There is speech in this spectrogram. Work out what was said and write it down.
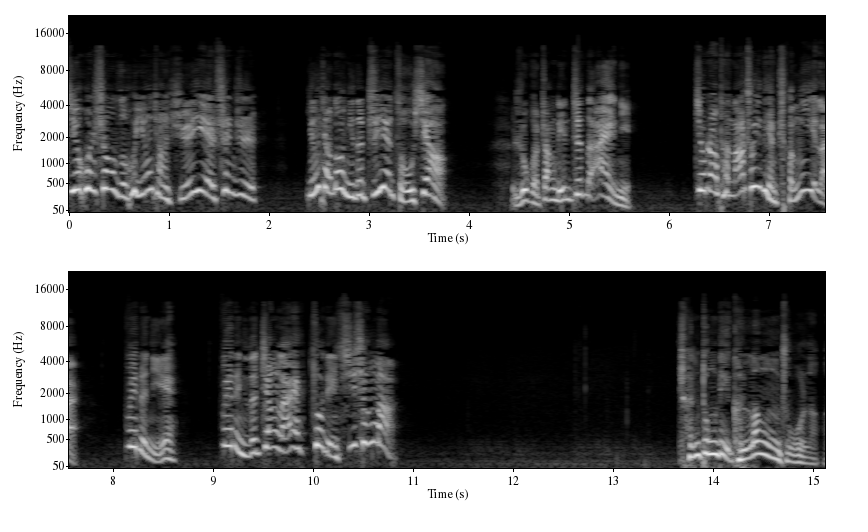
结婚生子会影响学业，甚至影响到你的职业走向。如果张林真的爱你，就让他拿出一点诚意来，为了你，为了你的将来，做点牺牲嘛。”陈东立刻愣住了。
